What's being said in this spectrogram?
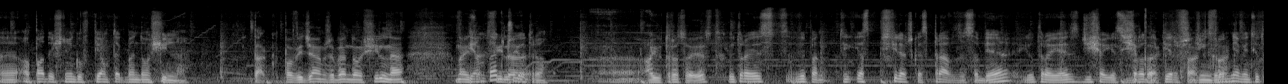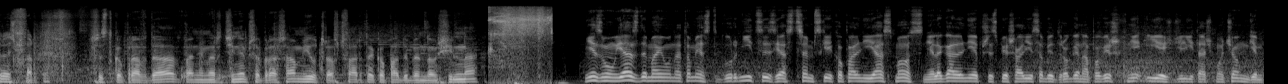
e, opady śniegu w piątek będą silne. Tak, powiedziałem, że będą silne. No i za Piątek chwilę. czy jutro? E, A jutro co jest? Jutro jest, wie pan, ja chwileczkę sprawdzę sobie. Jutro jest, dzisiaj jest środa, tak, pierwszy fakt, dzień grudnia, fakt. więc jutro jest czwartek. Wszystko prawda, panie Marcinie, przepraszam. Jutro, w czwartek opady będą silne. Niezłą jazdę mają natomiast górnicy z Jastrzębskiej Kopalni Jasmos. Nielegalnie przyspieszali sobie drogę na powierzchnię i jeździli taśmociągiem.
